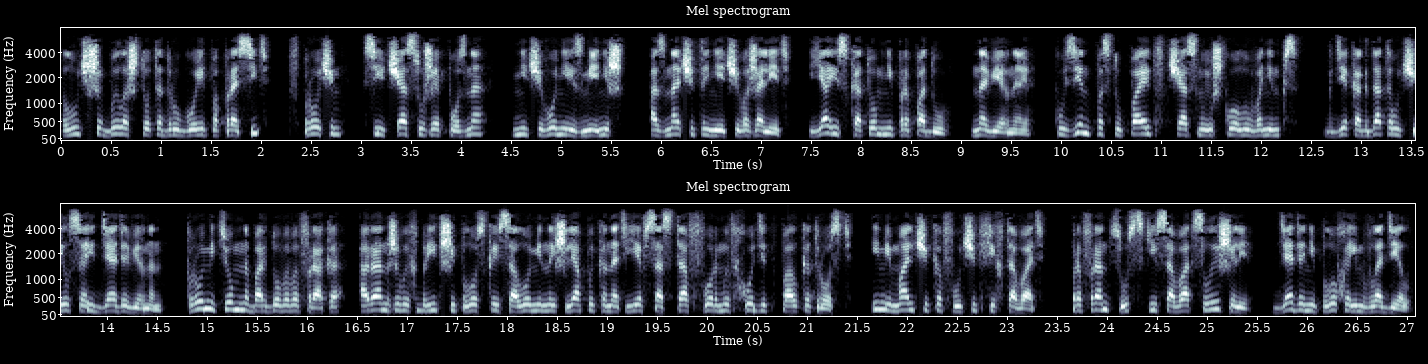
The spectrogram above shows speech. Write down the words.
лучше было что-то другое попросить. Впрочем, сейчас уже поздно, ничего не изменишь, а значит и нечего жалеть. Я и с котом не пропаду, наверное. Кузен поступает в частную школу Ванингс, где когда-то учился и дядя Вернон. Кроме темно-бордового фрака, оранжевых бридж и плоской соломенной шляпы канатье в состав формы входит палка-трость. Ими мальчиков учат фехтовать. Про французский сават слышали, дядя неплохо им владел.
